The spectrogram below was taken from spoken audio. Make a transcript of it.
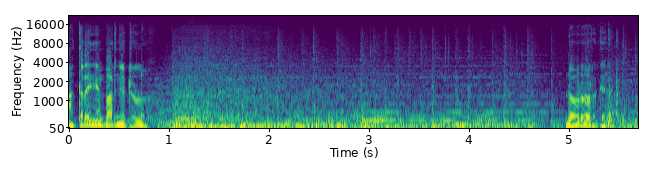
അത്രേ ഞാൻ പറഞ്ഞിട്ടുള്ളൂ. ഡോർ തുറക്ക്.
